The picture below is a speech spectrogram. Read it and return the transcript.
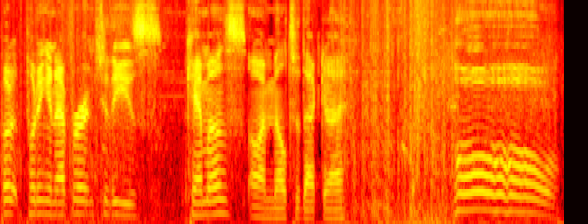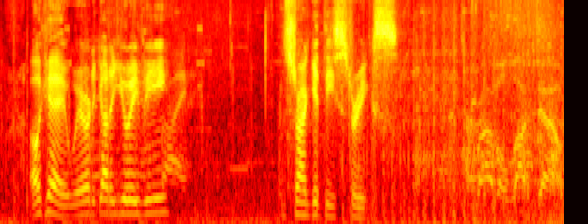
put, putting an effort into these camos. Oh, I melted that guy. Oh, okay. We already got a UAV. Let's try and get these streaks. Bravo locked down.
